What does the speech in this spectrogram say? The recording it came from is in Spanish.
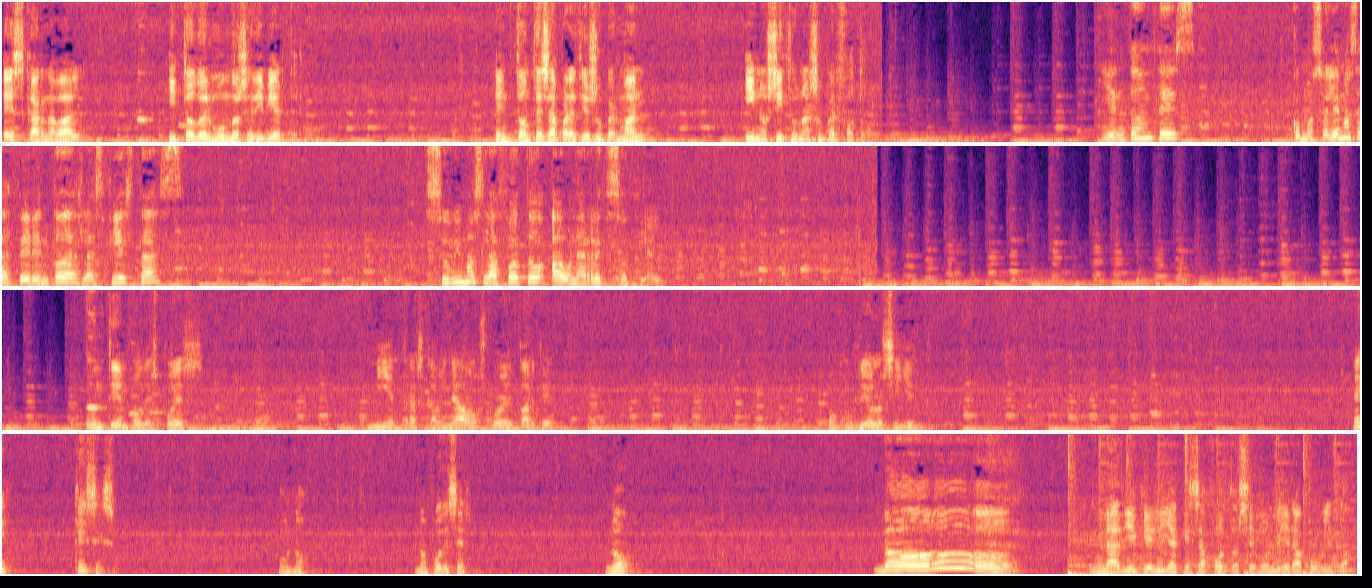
Es carnaval y todo el mundo se divierte. Entonces apareció Superman y nos hizo una superfoto. Y entonces, como solemos hacer en todas las fiestas, subimos la foto a una red social. Un tiempo después, mientras caminábamos por el parque, ocurrió lo siguiente. ¿Eh? ¿Qué es eso? ¿O no? No puede ser. No. No. Nadie quería que esa foto se volviera pública.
